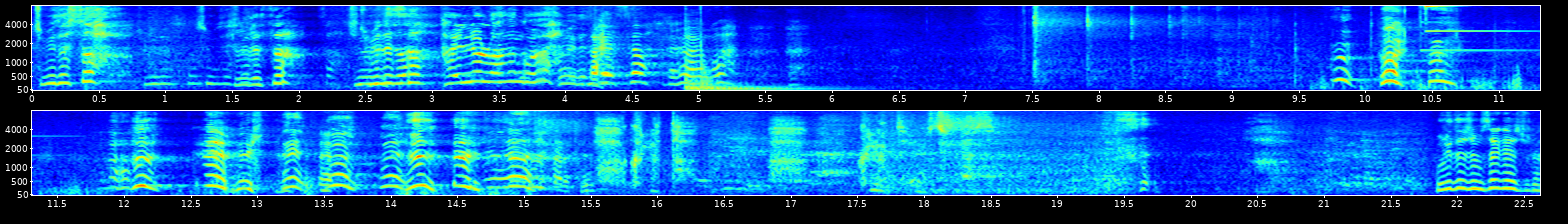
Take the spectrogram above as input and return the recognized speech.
준비됐어? 준비됐어? 준비됐어? 다 일렬로 하는 거야? 우리도 좀 세게 해주라.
